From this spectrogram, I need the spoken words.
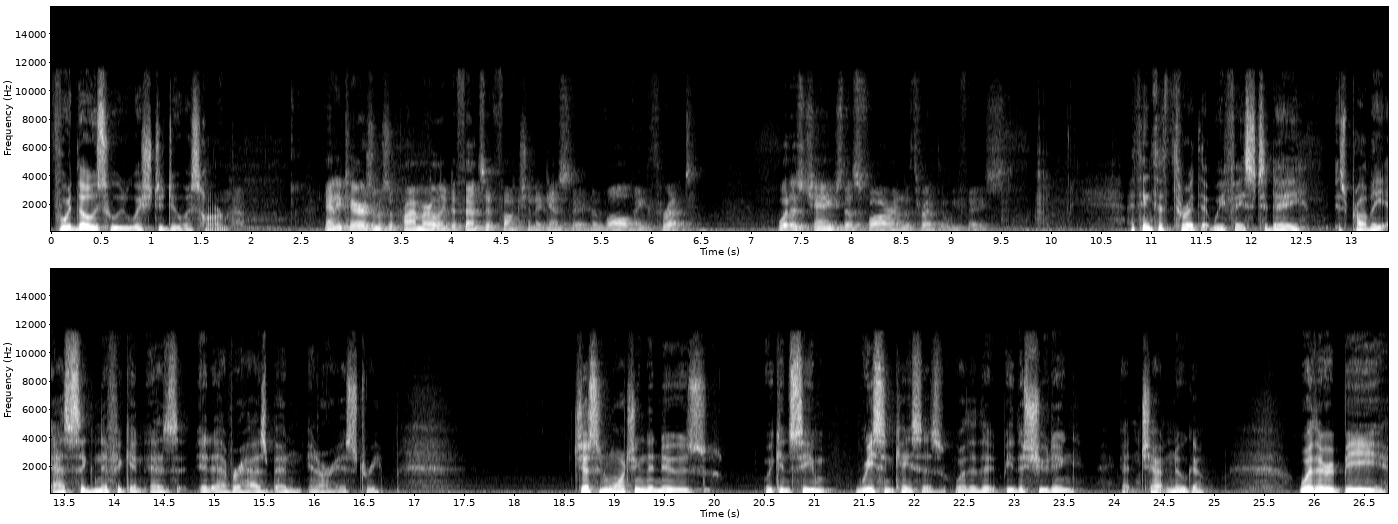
for those who wish to do us harm. Anti-terrorism is a primarily defensive function against an evolving threat. What has changed thus far in the threat that we face? I think the threat that we face today is probably as significant as it ever has been in our history. Just in watching the news, we can see recent cases, whether it be the shooting at Chattanooga, whether it be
